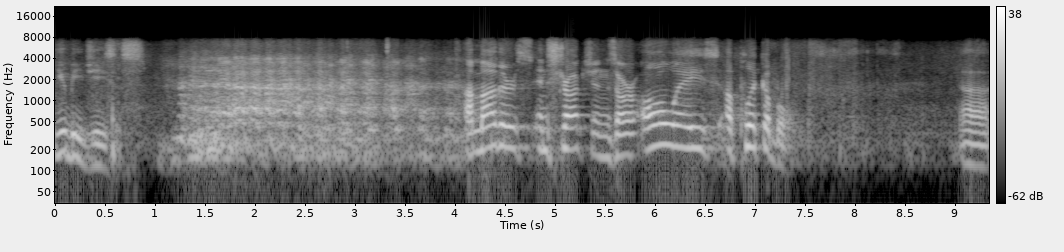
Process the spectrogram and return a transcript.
You be Jesus. A mother's instructions are always applicable. Uh,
